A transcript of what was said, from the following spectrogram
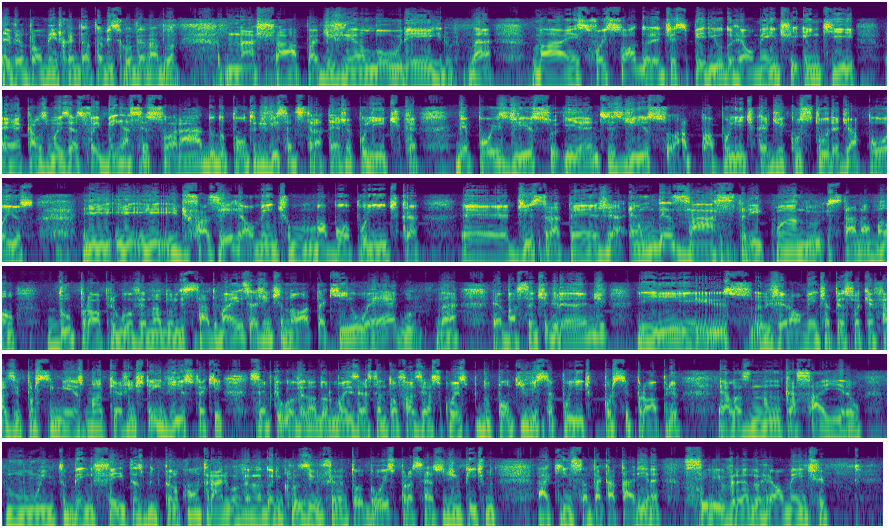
eventualmente candidato a vice-governador na chapa de Jean Loureiro, né? Mas foi só durante esse período realmente em que eh, Carlos Moisés foi bem assessorado do ponto de vista de estratégia política. Depois disso e antes disso, a, a política de costura de apoios e, e, e, de fazer realmente uma boa política eh, de estratégia é um desastre quando está na mão do próprio governador do estado. Mas a gente nota que o ego, né, é bastante grande e isso, geralmente a pessoa quer fazer por si mesma. O que a gente tem visto é que sempre que o governador Moisés tentou fazer as coisas do ponto de vista político por si próprio, elas nunca saíram muito bem feitas. Muito pelo contrário, o governador inclusive enfrentou dois processos de impeachment aqui em Santa Catarina, se livrando realmente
